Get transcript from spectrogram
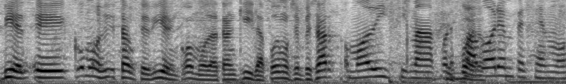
Bien, eh, ¿cómo está usted? Bien, cómoda, tranquila. ¿Podemos empezar? Comodísima. Por Bueno. favor, empecemos.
